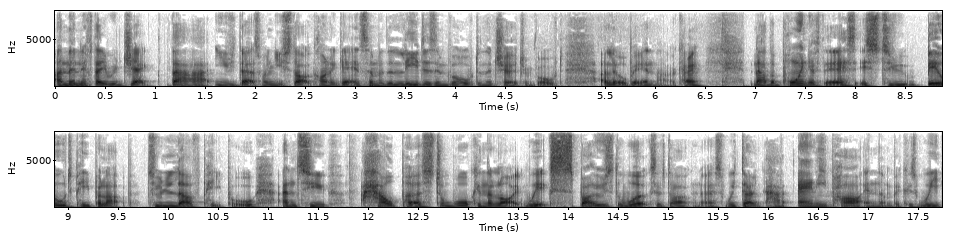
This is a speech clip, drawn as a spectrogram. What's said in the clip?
And then if they reject that you that's when you start kind of getting some of the leaders involved and the church involved a little bit in that okay? Now the point of this is to build people up to love people and to help us to walk in the light. We expose the works of darkness. We don't have any part in them because we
